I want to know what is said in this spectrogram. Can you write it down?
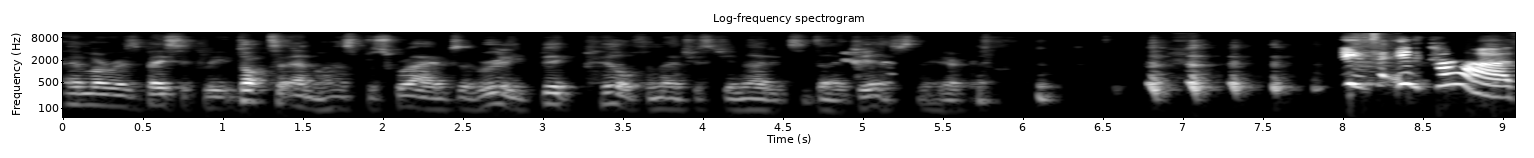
Emma is basically Dr. Emma has prescribed a really big pill for Manchester United to digest there. it's it's hard.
